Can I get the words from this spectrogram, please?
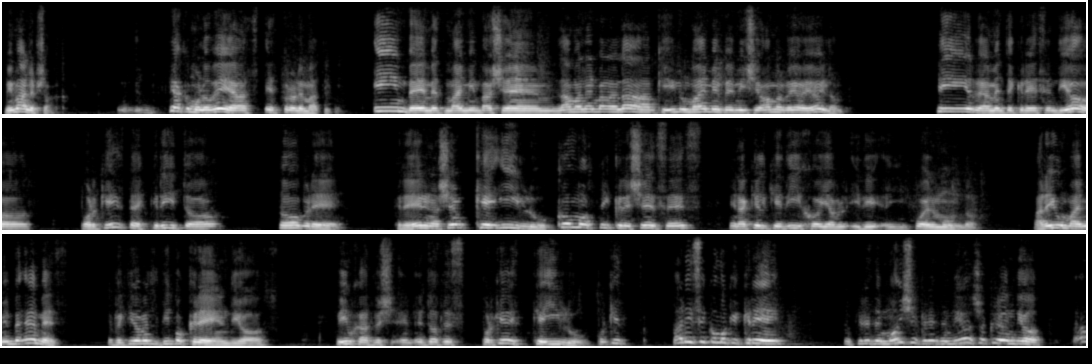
Mi Sea como lo veas, es problemático. Si realmente crees en Dios, ¿por qué está escrito sobre creer en Hashem? Que ilu, como si creyeses en aquel que dijo y, fue el mundo. Efectivamente, el tipo cree en Dios. Entonces, ¿por qué es que ilu? Porque parece como que cree. ¿Crees en Moisés? ¿Crees en Dios? Yo creo en Dios. Ah,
